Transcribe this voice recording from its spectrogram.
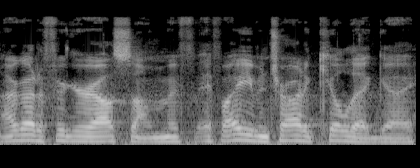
I got to figure out something. If if I even try to kill that guy.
